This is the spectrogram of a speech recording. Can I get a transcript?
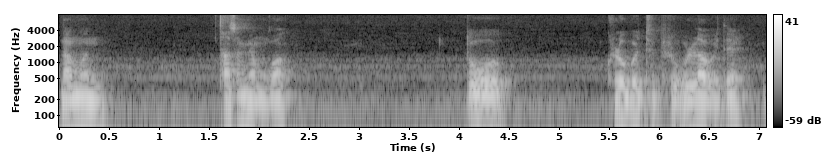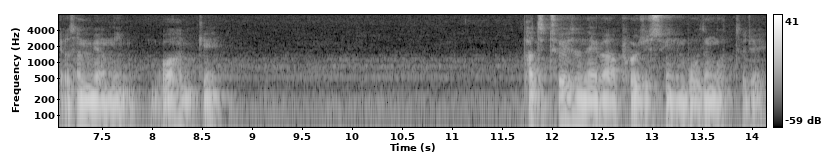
남은 다섯 명과 또 글로벌 투표로 올라오게 될 여섯 명과 함께 파트 2에서 내가 보여줄 수 있는 모든 것들을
